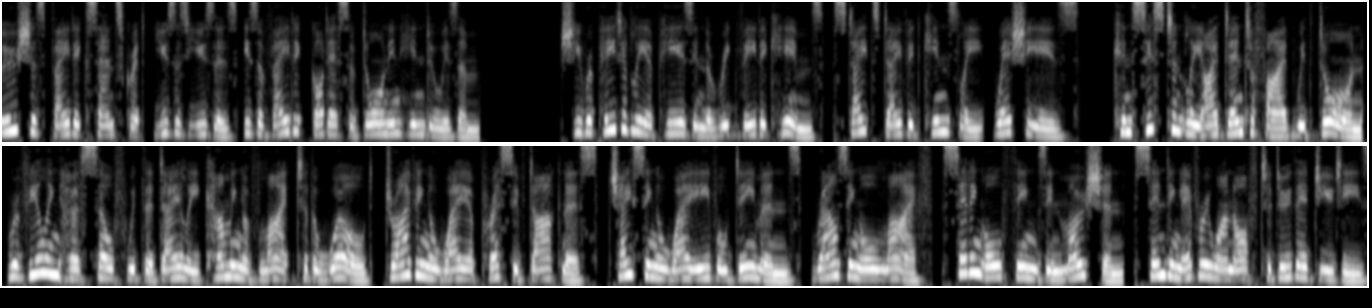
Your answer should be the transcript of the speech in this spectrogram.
Ushas Vedic Sanskrit, uses uses is a Vedic goddess of dawn in Hinduism. She repeatedly appears in the Rigvedic hymns, states David Kinsley, where she is consistently identified with dawn, revealing herself with the daily coming of light to the world, driving away oppressive darkness, chasing away evil demons, rousing all life, setting all things in motion, sending everyone off to do their duties.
